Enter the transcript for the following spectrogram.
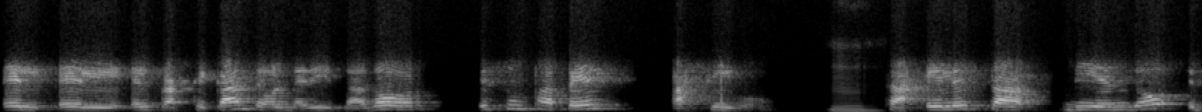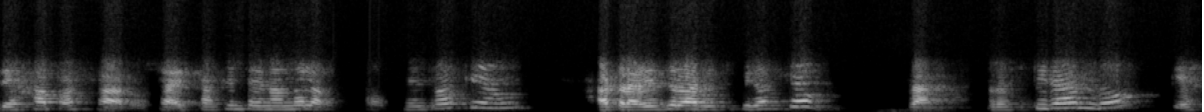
el, el, el practicante o el meditador es un papel pasivo. Mm. O sea, él está viendo, deja pasar, o sea, estás entrenando la concentración a través de la respiración. Estás respirando, que es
